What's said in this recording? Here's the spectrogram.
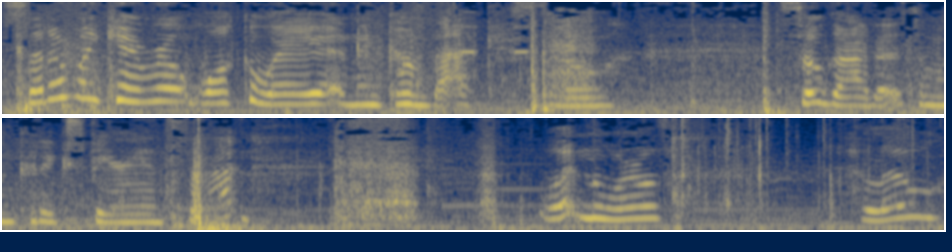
set up my camera, walk away, and then come back. So, so glad that someone could experience that. What in the world? Hello?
